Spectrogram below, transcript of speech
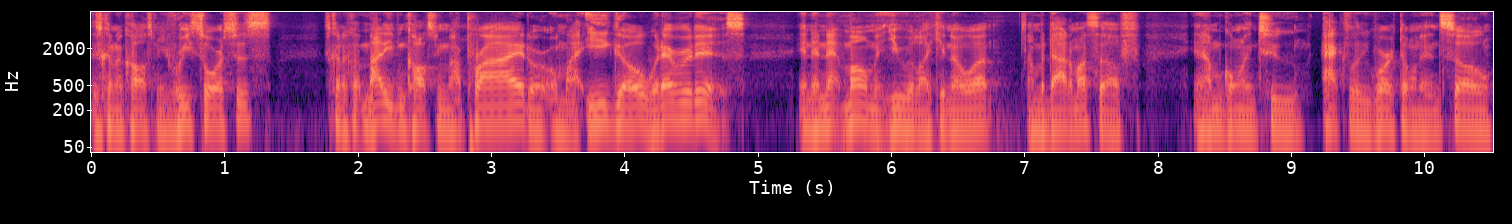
It's going to cost me resources. It's going to might even cost me my pride or, or my ego, whatever it is. And in that moment, you were like, you know what? I'm going to die to myself. and I'm going to actively work on it. And so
